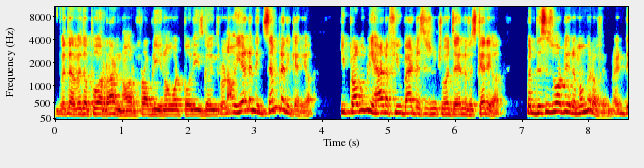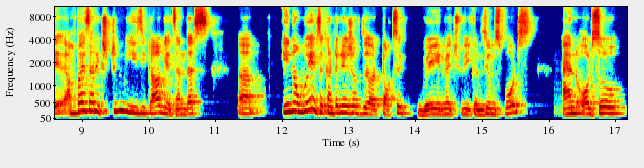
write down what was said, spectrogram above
with a with a poor run, or probably you know what Kohli is going through now. He had an exemplary career. He probably had a few bad decisions towards the end of his career, but this is what we remember of him, right? The umpires are extremely easy targets, and that's uh, in a way it's a continuation of the toxic way in which we consume sports, and also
